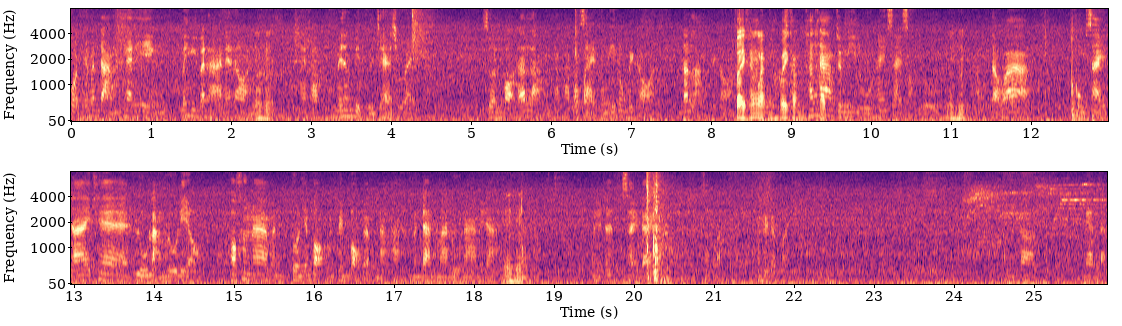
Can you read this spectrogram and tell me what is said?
กดให้มันดังแค่นี้เองไม่มีปัญหาแน่นอนอือฮึนะครับ ไม่ต้องบิดกุญแจช่วย ส่วนเบาะด้านหลังนะครับเราใส่ตรงนี้ลงไปก่อนด้านหลังไปก่อนใส่ข้างหลังเข้าไปก่อนข้างหครัน้าบจะมีรูให้ใส่สองรูอือฮึ ครับแต่ว่าคงใส่ได้แค่รูหลังรูเดียว เพราะข้างหน้ามันตัวนี้เบาะมันเป็นเบาะแบบหนา มันดันมารูหน้าไม่ได้อือฮึมันก็จะใส่ได้ข้างหลังมันก็จะพอดีอันนี้ก็แน่นแหละ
